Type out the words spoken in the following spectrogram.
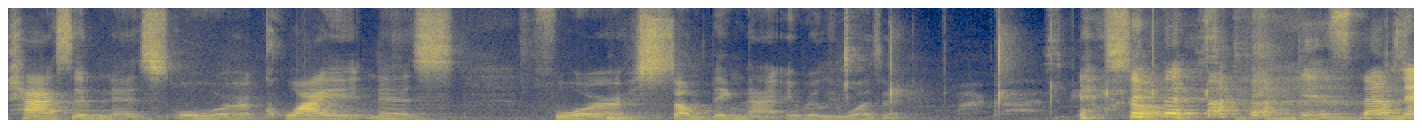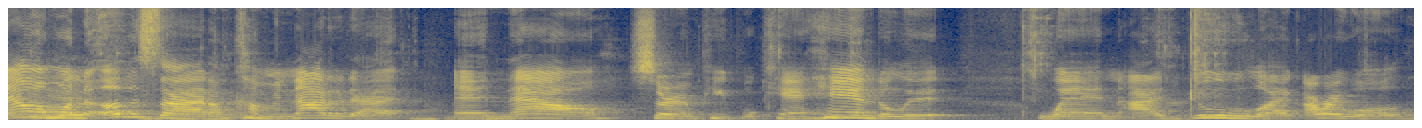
passiveness or quietness for something that it really wasn't. So Getting snaps now I'm on the other side. I'm coming out of that, and now certain people can't handle it when I do. Like, all right, well,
